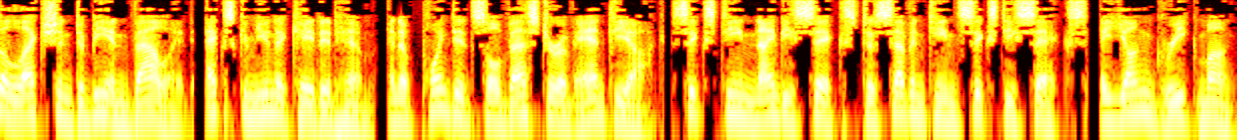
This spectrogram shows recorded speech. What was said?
election to be invalid, excommunicated him, and appointed Sylvester of Antioch 1696 a young Greek monk,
